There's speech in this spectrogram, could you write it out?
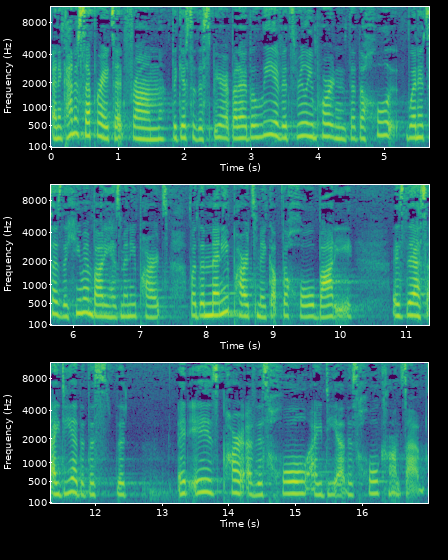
And it kind of separates it from the gifts of the Spirit. But I believe it's really important that the whole, when it says the human body has many parts, but the many parts make up the whole body, is this idea that this, that it is part of this whole idea, this whole concept.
